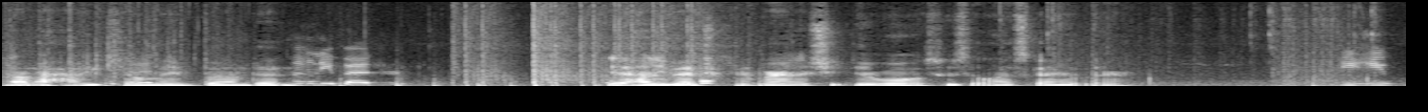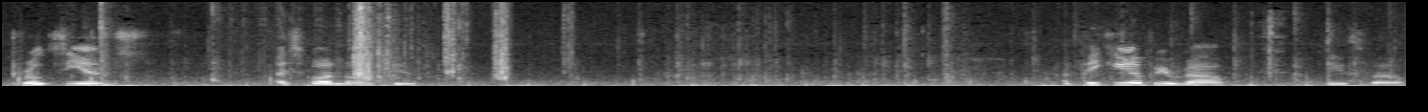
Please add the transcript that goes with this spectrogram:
I don't know how he killed me, but I'm dead. Honey badger. Yeah, Honey Badger can apparently shoot through walls. Who's the last guy out there? GG Proxians. I spawned on two. I'm picking up your Val. Please Val.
